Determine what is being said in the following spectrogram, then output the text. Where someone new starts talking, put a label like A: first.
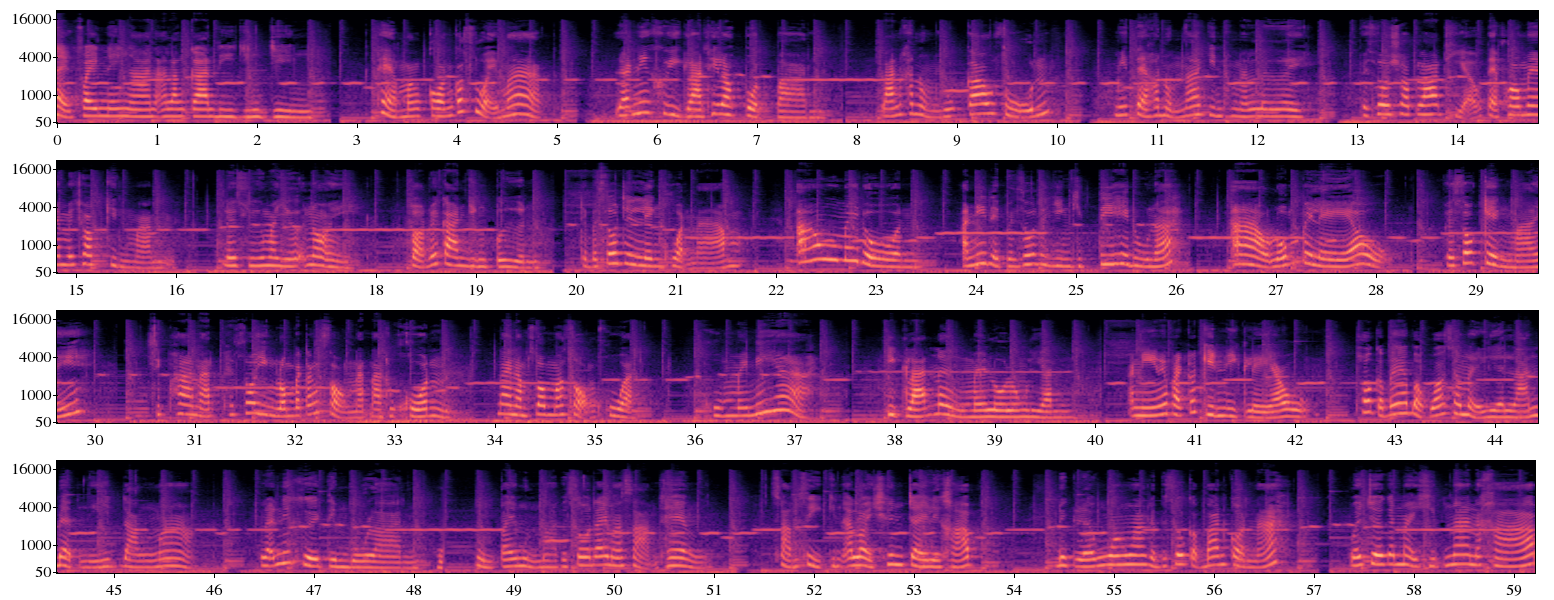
A: แสงไฟในงานอลังการดีจริงๆ แถมมังกรก็สวยมาก และนี่คืออีกร้านที่เราโปรดปาน ร้านขนมยุค 90 มีแต่ขนมน่ากินทั้งนั้นเลยเปโซชอบลาดเถียว แต่พ่อแม่ไม่ชอบกินมัน เลยซื้อมาเยอะหน่อย ต่อด้วยการยิงปืนเดเปโซจะเล็งขวดน้ำอ้าวไม่โดน อันนี้เดเปโซจะยิงคิตตี้ให้ดูนะ อ้าวล้มไปแล้ว เพโซเก่งไหม 15 นัด เพโซยิงล้มไปตั้ง 2 นัดนะทุกคนได้น้ำส้มมา 2 ขวด คุ้มไหมเนี่ย อีกร้านหนึ่งไมโลโรงเรียน อันนี้แม่พัดก็กินอีกแล้วพ่อกับแม่บอกว่าสมัยเรียนร้านแบบนี้ดังมาก และนี่คือติมโบราณ หมุนไปหมุนมาเพโซได้มา 3 แท่งสามสีกินอร่อยชื่นใจเลยครับ ดึกแล้วง่วงมากเดี๋ยวเพโซกลับบ้านก่อนนะ ไว้เจอกันใหม่คลิปหน้านะครับ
